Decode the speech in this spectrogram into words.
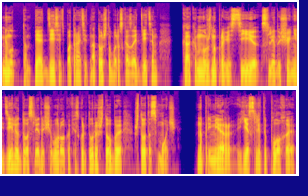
минут там 5-10 потратить на то, чтобы рассказать детям, как им нужно провести следующую неделю до следующего урока физкультуры, чтобы что-то смочь. Например, если ты плохо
